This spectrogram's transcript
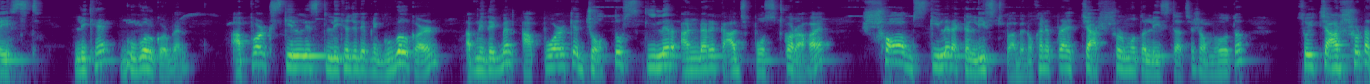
লিস্ট লিখে গুগল করবেন। আপওয়ার্ক স্কিল লিস্ট লিখে যদি আপনি গুগল করেন, আপনি দেখবেন আপওয়ার্কে যত স্কিলের আন্ডারে কাজ পোস্ট করা হয়, সব স্কিলের একটা লিস্ট পাবেন। ওখানে প্রায় চারশোর মতো লিস্ট আছে সম্ভবত। সো ওই চারশোটা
